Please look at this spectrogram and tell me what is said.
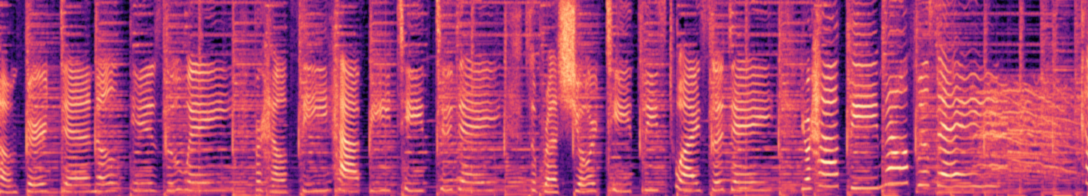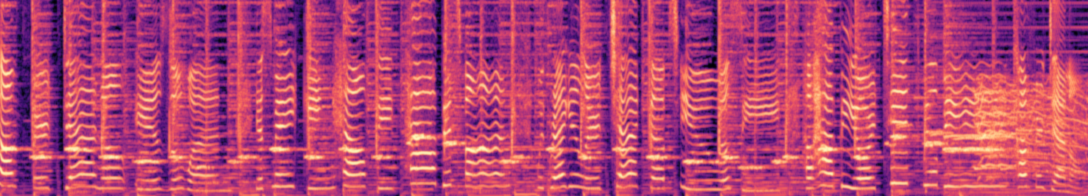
Comfort Dental is the way for healthy, happy teeth today. So brush your teeth at least twice a day. Your happy mouth will say. Comfort Dental is the one. Yes, making healthy habits fun. With regular checkups, you will see how happy your teeth will be. Comfort Dental.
